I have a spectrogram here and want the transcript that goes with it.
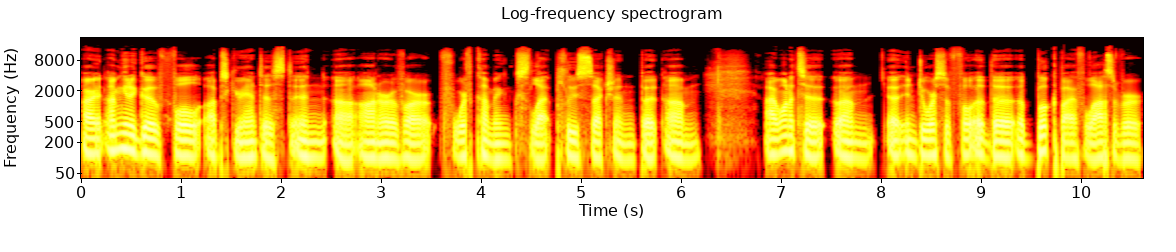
All right, I'm going to go full obscurantist in uh, honor of our forthcoming Slate Plus section, but um, I wanted to um, uh, endorse a, uh, the, a book by a philosopher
